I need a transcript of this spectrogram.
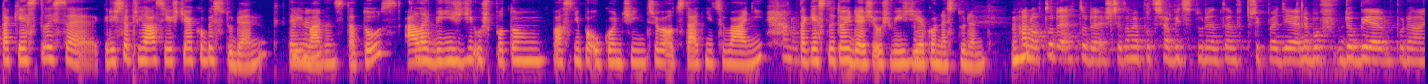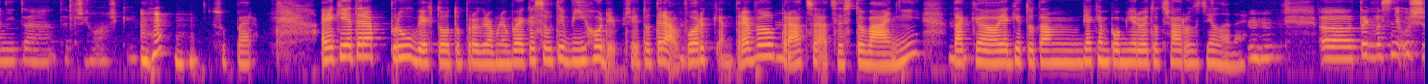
tak jestli se, když se přihlásí ještě jakoby student, který uh-huh. má ten status, ale vyjíždí už potom vlastně po ukončení třeba odstátnicování, ano. tak jestli to jde, že už vyjíždí ano. jako nestudent. Uh-huh. Ano, to jde, to jde. Ještě tam je potřeba být studentem v případě, nebo v době podání té, té přihlášky. Uh-huh, uh-huh. Super. A jaký je teda průběh tohoto programu, nebo jaké jsou ty výhody? Protože je to teda work and travel, práce a cestování, tak eh, jak je to tam, v jakém poměru je to třeba rozdělené? Mm-hmm. Uh, tak vlastně už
